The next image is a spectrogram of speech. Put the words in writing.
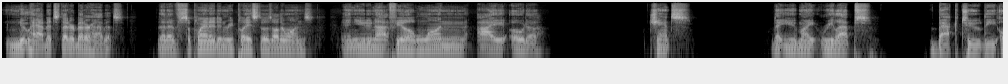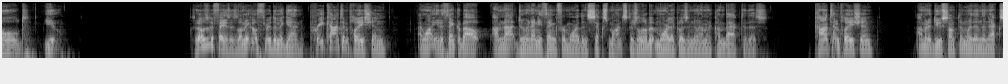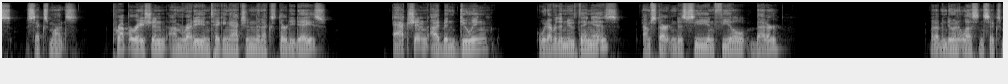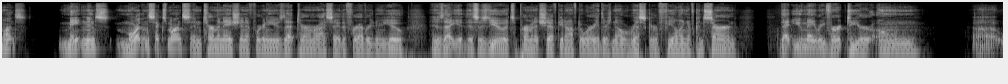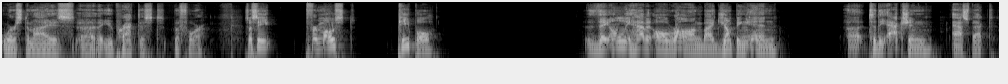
new habits that are better habits that have supplanted and replaced those other ones, and you do not feel one iota chance that you might relapse back to the old you. So those are the phases. Let me go through them again. Pre contemplation. I want you to think about I'm not doing anything for more than six months. There's a little bit more that goes into it. I'm going to come back to this. Contemplation. I'm going to do something within the next six months. Preparation. I'm ready and taking action in the next 30 days. Action. I've been doing whatever the new thing is. I'm starting to see and feel better, but I've been doing it less than six months. Maintenance, more than six months, and termination, if we're going to use that term, or I say the forever new you, is that you, this is you. It's a permanent shift. You don't have to worry. There's no risk or feeling of concern that you may revert to your own uh, worst demise uh, that you practiced before. So, see, for most people, they only have it all wrong by jumping in uh, to the action aspect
